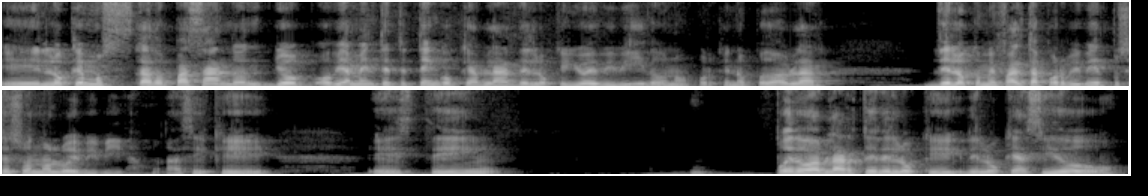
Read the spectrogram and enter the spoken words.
eh, lo que hemos estado pasando. Yo obviamente te tengo que hablar de lo que yo he vivido, ¿no? Porque no puedo hablar de lo que me falta por vivir, pues eso no lo he vivido. Así que, este, puedo hablarte de lo que, de lo que ha sido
